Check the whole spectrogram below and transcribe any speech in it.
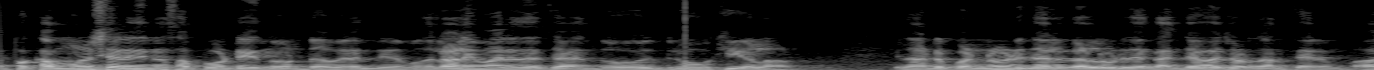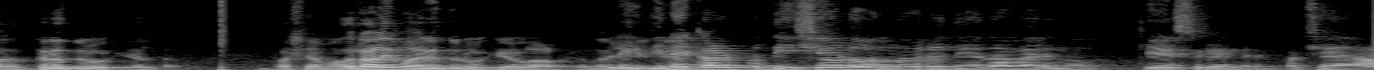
ഇപ്പോൾ കമ്മ്യൂണിസ്റ്റുകാർ ഇതിനെ സപ്പോർട്ട് ചെയ്യുന്നുണ്ട്. അവരെന്ത് മുതലാളിമാരെന്ന് വെച്ചാൽ എന്തോ ദ്രോഹികളാണ്. ഇതാണ്ട് പെണ്ണ് പിടിച്ചാലും കള്ളു പിടിച്ചാലും കഞ്ചാവ് കച്ചവടം നടത്തിയാലും അത്ര ദ്രോഹിയല്ല. പക്ഷേ മുതലാളിമാർ ദ്രോഹികളാണ്. ഇതിനേക്കാൾ പ്രതീക്ഷയോട് വന്ന ഒരു നേതാവായിരുന്നു കെ സുരേന്ദ്രൻ. പക്ഷേ ആ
